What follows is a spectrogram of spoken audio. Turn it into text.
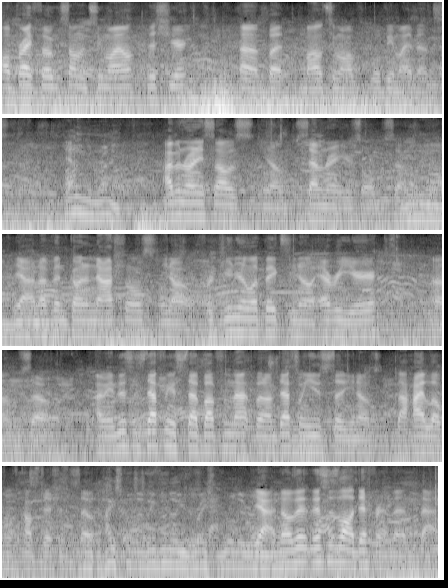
I'll probably focus on the two mile this year, um, but mile and two mile will be my events. How long have you been running? I've been running since I was, you know, seven or eight years old. So, yeah, and I've been going to nationals, you know, for Junior Olympics, you know, every year. Um, so, I mean, this is definitely a step up from that, but I'm definitely used to, you know, the high level of competition. So, high school level, even though you've raced really, really yeah, well. no, th this is a lot different than that.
